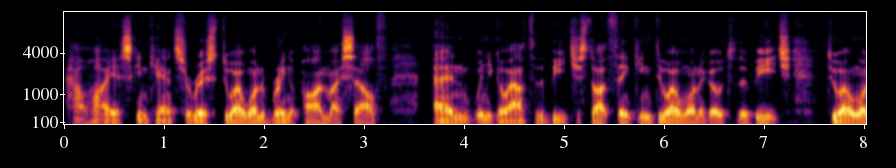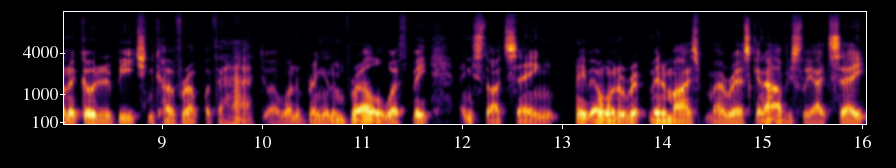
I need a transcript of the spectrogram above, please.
how high a skin cancer risk do I want to bring upon myself? And when you go out to the beach, you start thinking, do I want to go to the beach? Do I want to go to the beach and cover up with a hat? Do I want to bring an umbrella with me? And you start saying, maybe I want to r- minimize my risk. And obviously, I'd say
